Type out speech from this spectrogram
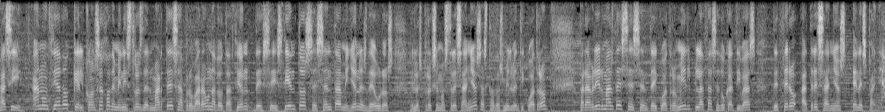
Así, ha anunciado que el Consejo de Ministros del martes aprobará una dotación de 660 millones de euros en los próximos tres años, hasta 2024, para abrir más de 64.000 plazas educativas de 0 a 3 años en España.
